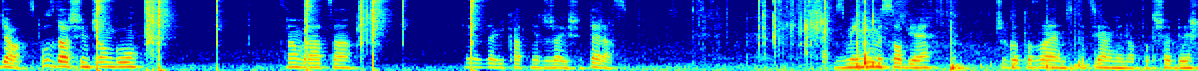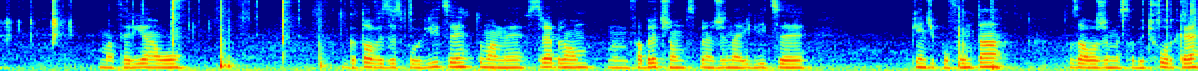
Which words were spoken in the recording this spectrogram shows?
Działa. Spust w dalszym ciągu. Sam wraca. Jest delikatnie lżejszy. Teraz zmienimy sobie. Przygotowałem specjalnie na potrzeby materiału gotowy zespół iglicy. Tu mamy srebrną, fabryczną sprężynę iglicy 5,5 funta. Tu założymy sobie czwórkę.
